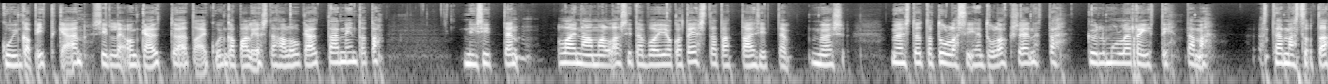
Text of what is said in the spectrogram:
kuinka pitkään sille on käyttöä tai kuinka paljon sitä haluaa käyttää, niin, tota, niin sitten lainaamalla sitä voi joko testata tai sitten myös, myös tota tulla siihen tulokseen, että kyllä mulle riitti tämä, tämä tota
